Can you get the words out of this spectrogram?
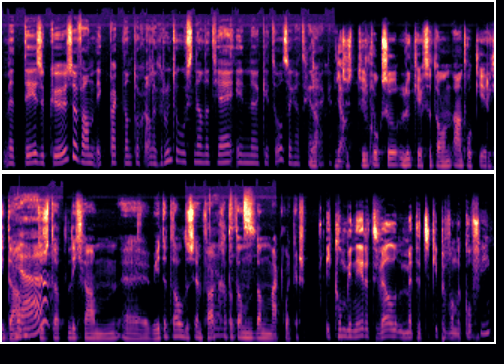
met deze keuze van ik pak dan toch alle groenten, hoe snel dat jij in eh, ketose gaat geraken. Ja. het is natuurlijk ook zo. Luc heeft het al een aantal keer gedaan, Ja? dus dat lichaam eh, weet het al. Dus en vaak gaat het dan, dan makkelijker. Ik combineer het wel met het skippen van de koffie.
